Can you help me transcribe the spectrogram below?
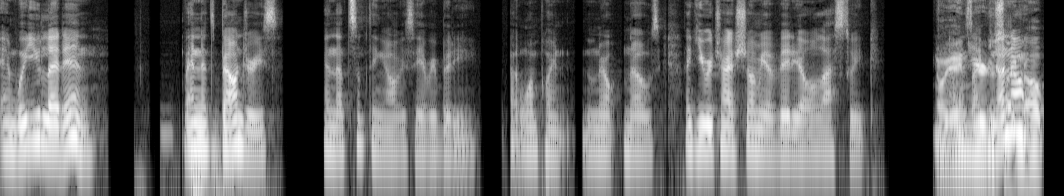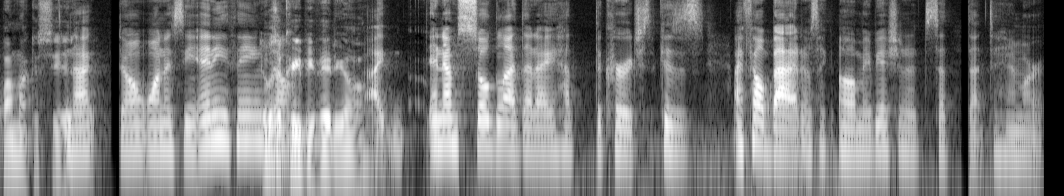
and what you let in. And it's boundaries. And that's something obviously everybody at one point know, knows. Like you were trying to show me a video last week. Oh And yeah, I and you're like, just no, like, no. nope, I'm not gonna see it. not don't want to see anything. It was a don't- creepy video. I and I'm so glad that I had the courage because I felt bad. I was like, oh, maybe I shouldn't have said that to him, or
